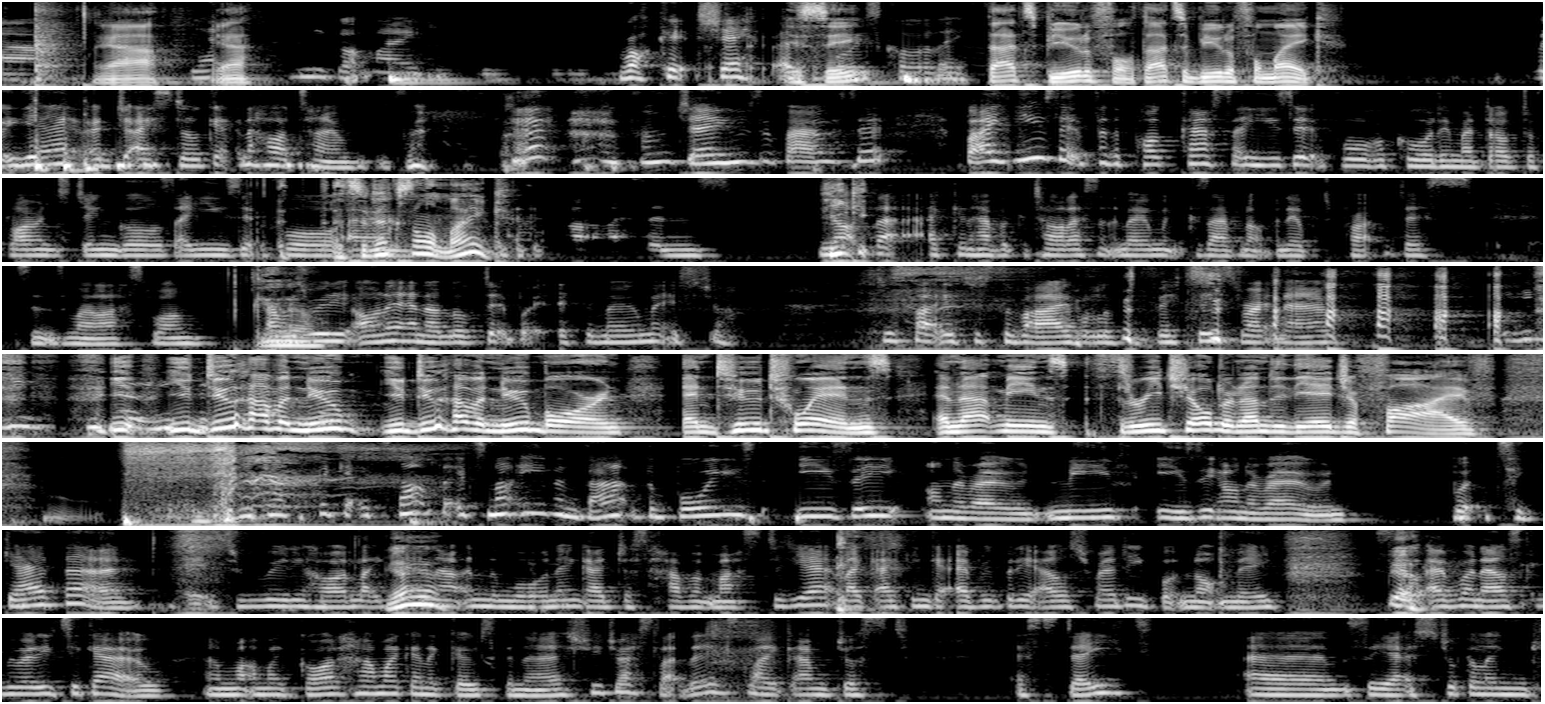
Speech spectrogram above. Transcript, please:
Yeah, yeah. And you got my rocket ship, as You see? the boys call it. That's beautiful. That's a beautiful mic. But yeah, I, I still get a hard time from James about it. But I use it for the podcast. I use it for recording my Dr. Florence jingles. I use it for It's an um, excellent mic. guitar lessons. He Not ca- that I can have a guitar lesson at the moment because I've not been able to practice since my last one. You I was know. really on it and I loved it, but at the moment it's just just like it's just survival of the fittest right now. You, you- do have a new you do have a newborn and two twins, and that means three children under the age of five. You just it's not it's not even that. The boys easy on their own. Neve easy on her own. But together it's really hard. Like Yeah, getting yeah. out in the morning i just haven't mastered yet. Like i can get everybody else ready but not me. So Yeah. everyone else can be ready to go. And like oh my god how am i going to go to the nursery dressed like this? Like i'm just a state. Um so yeah struggling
